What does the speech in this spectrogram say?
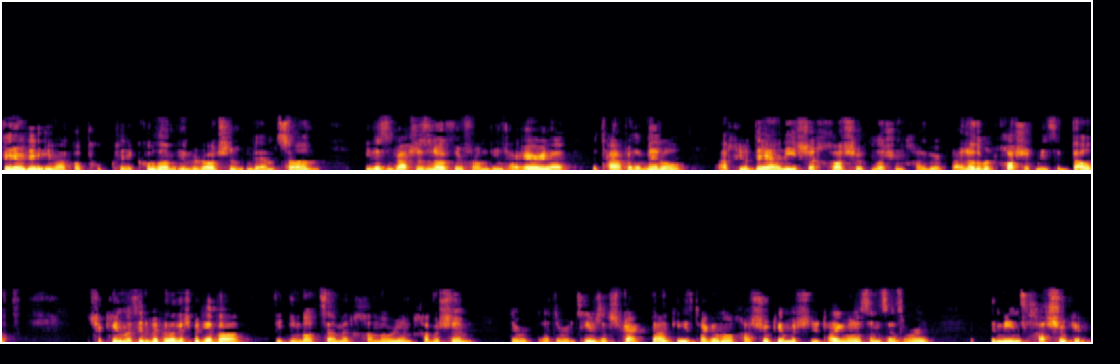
De kulam im veroshim ve'emtzam. He doesn't, Rashi doesn't know if they're from the entire area, the top or the middle. Ach yodeani shechashuk lashon chagur. I know the word chashuk means the belt. Shekin begiva. The imot chamurim were, there were teams of strapped donkeys. Tagumu chashukim, which says the word, it means chashukim.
